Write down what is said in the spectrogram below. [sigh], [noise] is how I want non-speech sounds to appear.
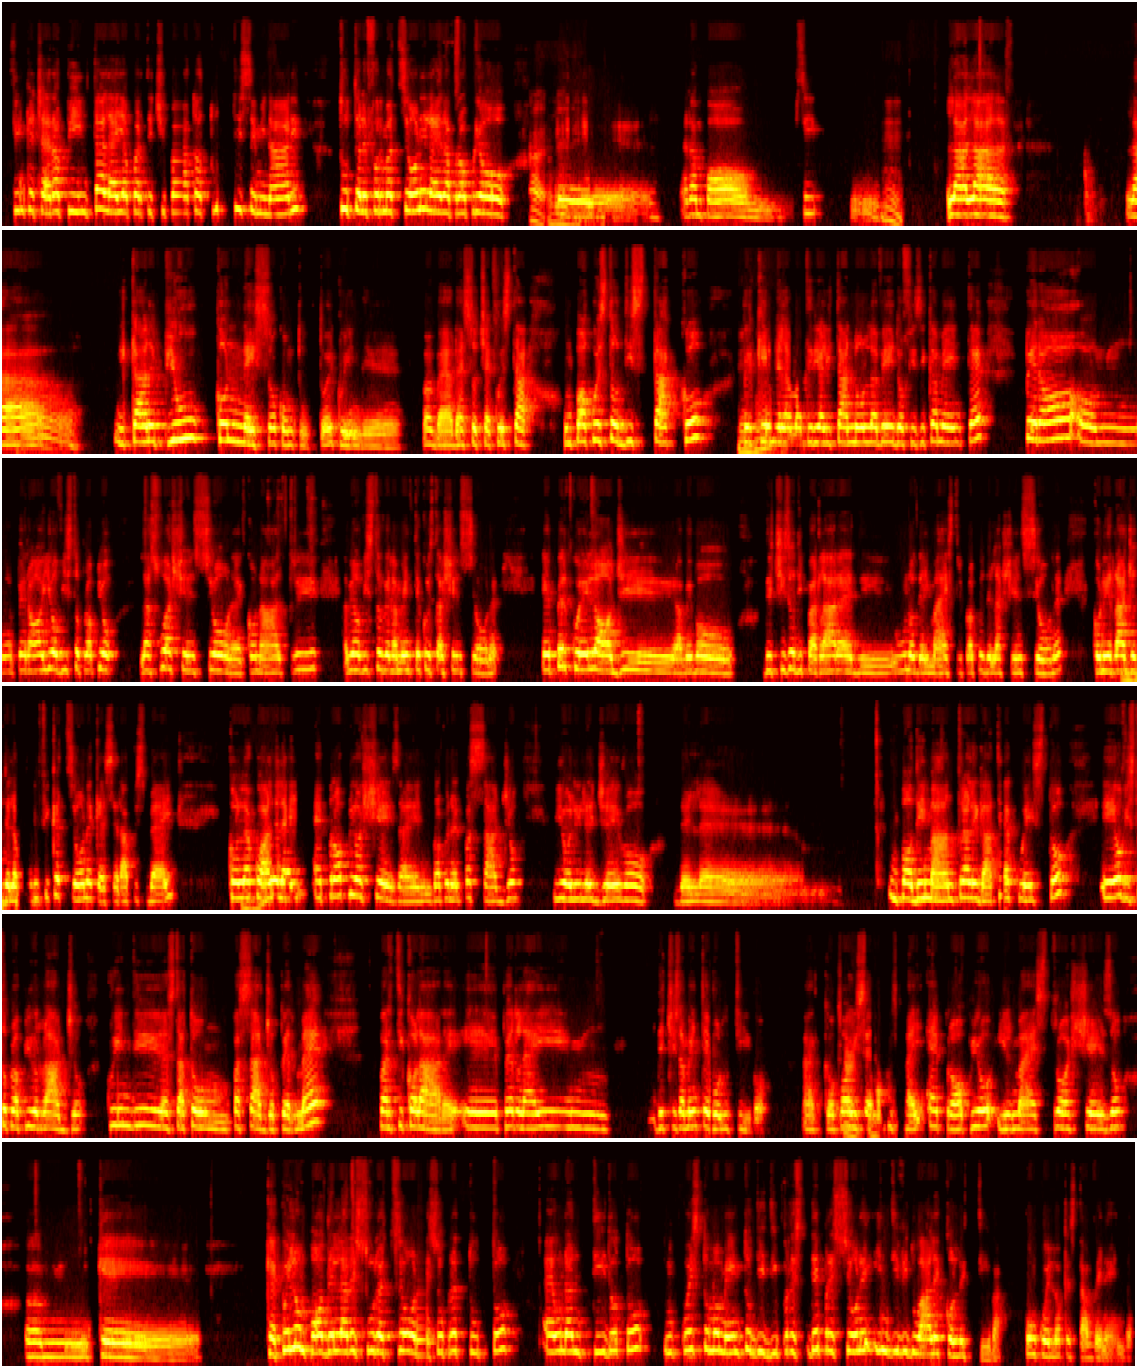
Finché c'era Pinta, lei ha partecipato a tutti i seminari, tutte le formazioni, lei era proprio... Eh, eh, era un po'... mm, sì, mm, Mm, la, la- la- il cane più connesso con tutto e quindi eh, vabbè adesso c'è questa un po' questo distacco perché mhm. nella materialità non la vedo fisicamente però, um, però io ho visto proprio la sua ascensione con altri abbiamo visto veramente questa ascensione e per quello oggi avevo deciso di parlare di uno dei maestri proprio dell'ascensione con il raggio Mhm. della purificazione che è Serapis Bey, con la Mhm. quale lei è proprio ascesa e proprio nel passaggio io li leggevo delle, un po' dei mantra legati a questo e ho visto proprio il raggio, quindi è stato un passaggio per me particolare e per lei mh, decisamente evolutivo. Ecco, poi Certo. Serapis è proprio il maestro asceso ehm, che, che è quello un po' della resurrezione soprattutto è un antidoto in questo momento di depressione individuale e collettiva con quello che sta avvenendo.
